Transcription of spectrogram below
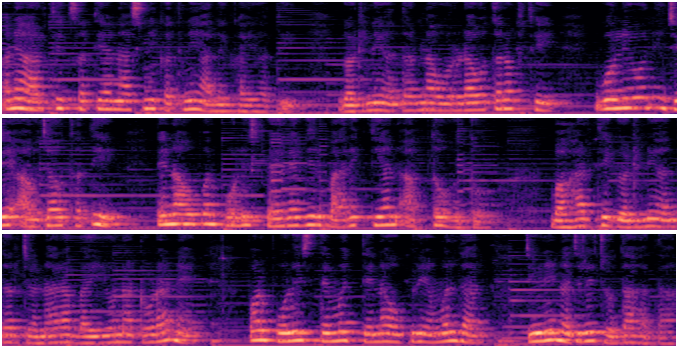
અને આર્થિક સત્યાનાશની કથની આલેખાઈ હતી. ગઢની અંદરના ઓરડાઓ તરફથી ગોલીઓની જે આવજાવ થતી તેના ઉપર પોલીસ પહેરેગીર બારીક ધ્યાન આપતો હતો. બહારથી ગઢની અંદર જનારા બાઈઓના ટોળાને પણ પોલીસ તેમજ તેના ઉપરી અમલદાર ઝીણી નજરે જોતા હતા.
